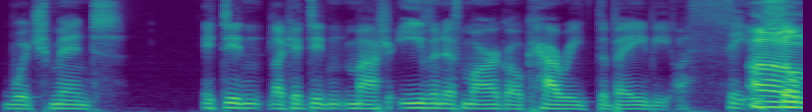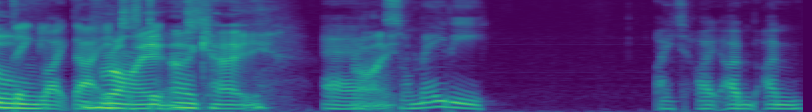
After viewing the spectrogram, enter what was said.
which meant it didn't like it didn't matter even if Margot carried the baby. I think something like that. It just Oh, Right. Okay. Um, Right. So maybe I, I I'm I'm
